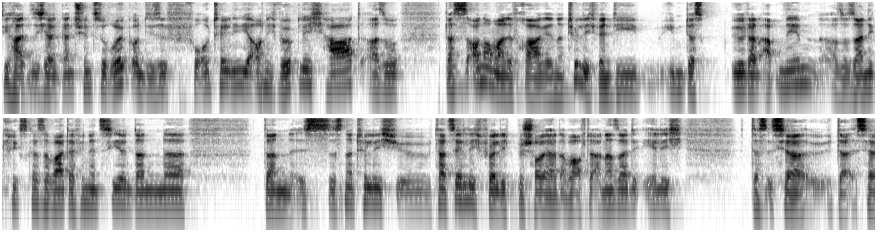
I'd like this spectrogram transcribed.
Die halten sich ja ganz schön zurück und diese verurteilen ihn ja auch nicht wirklich hart. Also das ist auch nochmal eine Frage. Natürlich, wenn die ihm das Öl dann abnehmen, also seine Kriegskasse weiter finanzieren, dann, äh, dann ist es natürlich äh, tatsächlich völlig bescheuert. Aber auf der anderen Seite, ehrlich, das ist ja, da ist ja,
